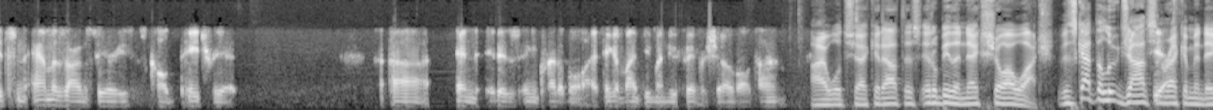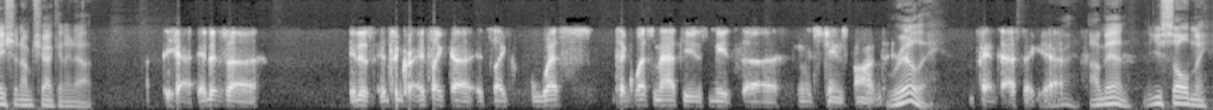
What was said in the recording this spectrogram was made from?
it's an Amazon series. It's called Patriot, uh, and it is incredible. I think it might be my new favorite show of all time. I will check it out. This it'll be the next show I watch. It's got the Luke Johnson Yeah. recommendation, I'm checking it out. Yeah, it is. Uh, it is. It's incredible. It's like uh, it's like Wes. It's like Wes Matthews meets uh, meets James Bond. Really? Fantastic. Yeah. I'm in. You sold me.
